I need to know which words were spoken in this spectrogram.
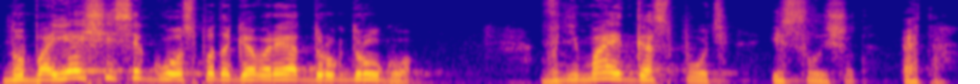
«Но боящиеся Господа говорят друг другу, внимает Господь и слышит это».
